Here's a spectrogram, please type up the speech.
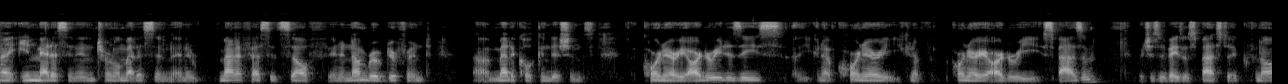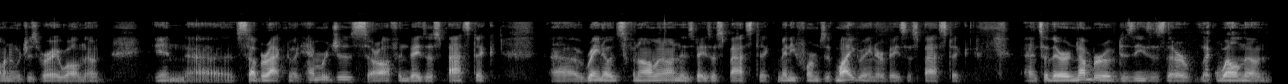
uh, in medicine, in internal medicine, and it manifests itself in a number of different uh, medical conditions. Coronary artery disease, uh, you can have coronary, you can have coronary artery spasm, which is a vasospastic phenomenon which is very well known in uh, subarachnoid hemorrhages are often vasospastic. Uh, Raynaud's phenomenon is vasospastic. Many forms of migraine are vasospastic. And so there are a number of diseases that are like well known.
